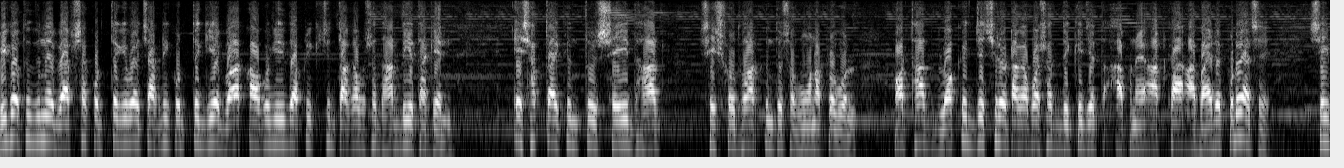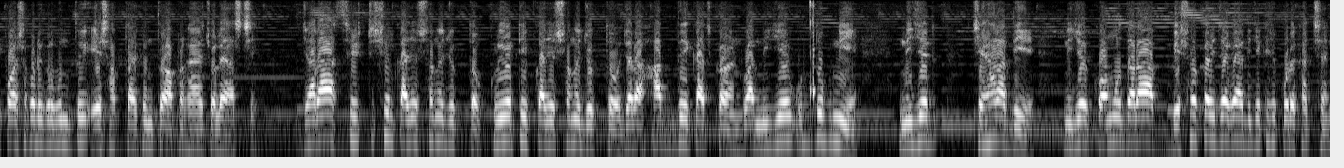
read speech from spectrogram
বিগত দিনে ব্যবসা করতে গিয়ে বা চাকরি করতে গিয়ে বা কাউকে যদি আপনি কিছু টাকা পয়সা ধার দিয়ে থাকেন, এ সপ্তাহে কিন্তু সেই ধার, সেই শোধ হওয়ার কিন্তু সম্ভাবনা প্রবল। অর্থাৎ ব্লকের যে ছিল টাকা পয়সার দিকে যে আপনার আটকা বাইরে পড়ে আছে, সেই পয়সা কড়িগুলো কিন্তু এ সপ্তাহে কিন্তু আপনার কাছে চলে আসছে। যারা সৃষ্টিশীল কাজের সঙ্গে যুক্ত ক্রিয়েটিভ কাজের সঙ্গে যুক্ত, যারা হাত দিয়ে কাজ করেন বা নিজে উদ্যোগ নিয়ে, নিজের চেহারা দিয়ে, নিজের কর্ম দ্বারা বেসরকারি জায়গায় নিজে কিছু করে খাচ্ছেন,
